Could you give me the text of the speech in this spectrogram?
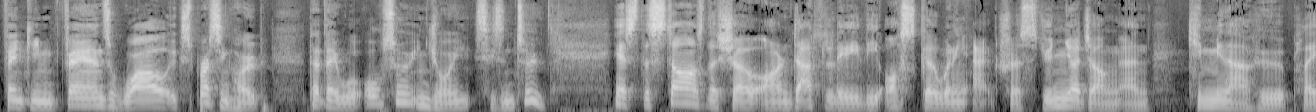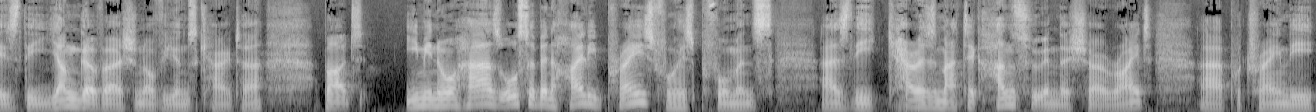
thanking fans while expressing hope that they will also enjoy season 2. Yes, the stars of the show are undoubtedly the Oscar winning actress Yoon Ye-jung and Kim Min-ha, who plays the younger version of Yoon's character. But Lee Min-ho has also been highly praised for his performance as the charismatic Hansu in the show, right? Uh, portraying the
